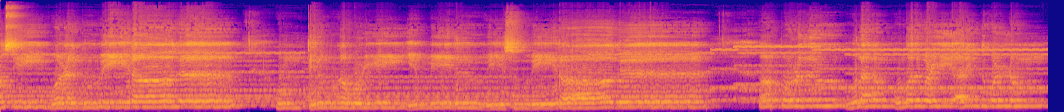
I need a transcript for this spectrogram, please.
ஆசி வழங்குவீராக. உம் திருமுக மொழியை எம்மீது வீசுவீராக. அப்பொழுது உலகம் உமது வழி அறிந்து கொள்ளும்.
